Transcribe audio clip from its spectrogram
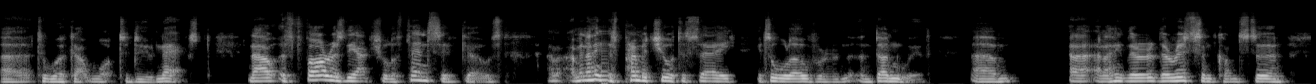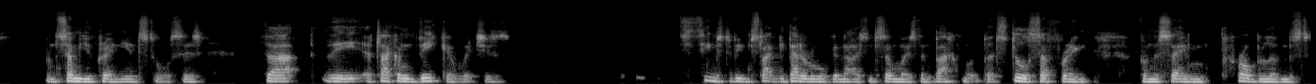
uh, to work out what to do next. Now, as far as the actual offensive goes, I mean, I think it's premature to say it's all over and, and done with. Um, uh, and I think there there is some concern from some Ukrainian sources that the attack on Avdiivka, which is seems to be slightly better organized in some ways than Bakhmut, but still suffering from the same problems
